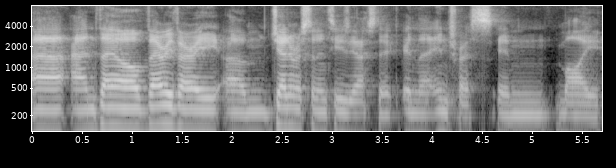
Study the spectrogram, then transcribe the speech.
Uh, and they are very, very um, generous and enthusiastic in their interests in my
